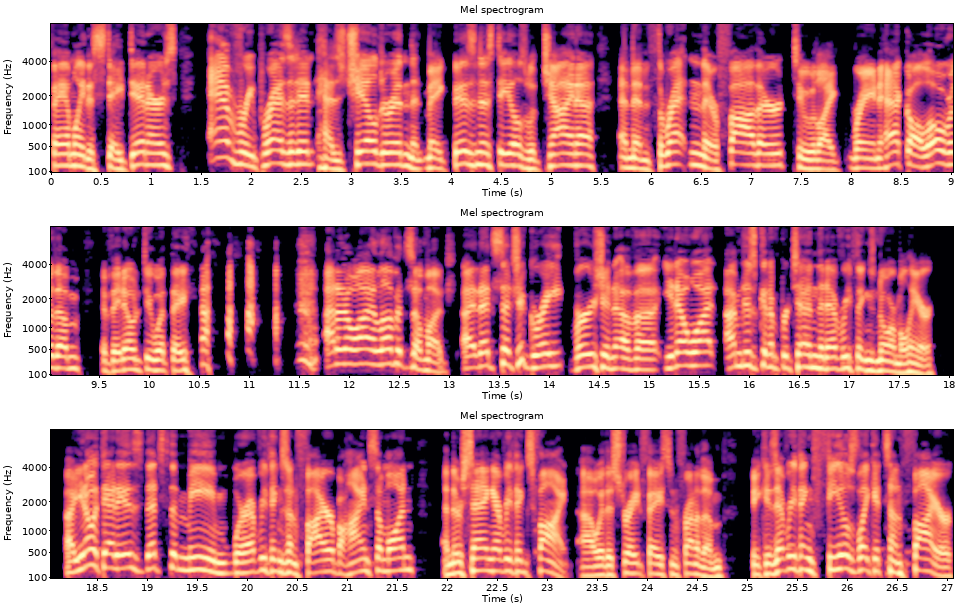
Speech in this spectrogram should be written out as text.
family to state dinners. Every president has children that make business deals with China and then threaten their father to like rain heck all over them if they don't do what they. I don't know why I love it so much. I, that's such a great version of a. You know what? I'm just going to pretend that everything's normal here. Uh, you know what that is? That's the meme where everything's on fire behind someone and they're saying everything's fine uh, with a straight face in front of them because everything feels like it's on fire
